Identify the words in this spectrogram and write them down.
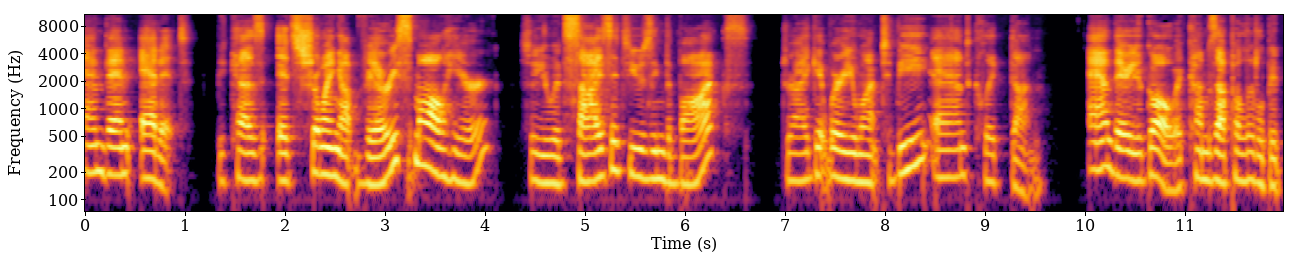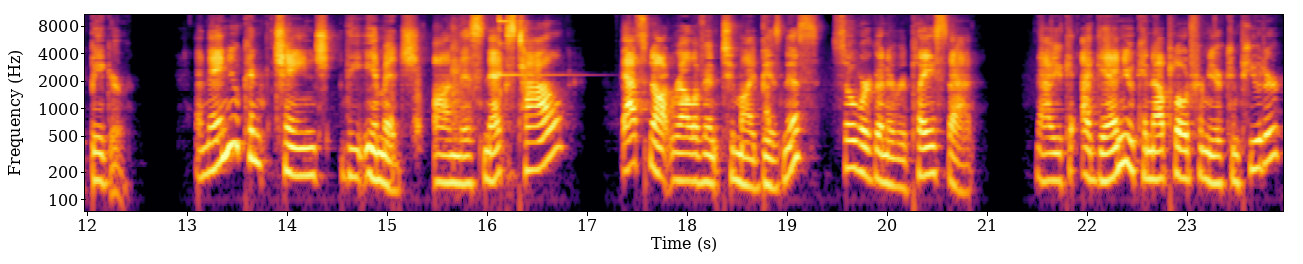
and then edit because it's showing up very small here. So you would size it using the box, drag it where you want to be and click done. And there you go, it comes up a little bit bigger. And then you can change the image on this next tile. That's not relevant to my business, so we're going to replace that. Now, you can, again, you can upload from your computer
